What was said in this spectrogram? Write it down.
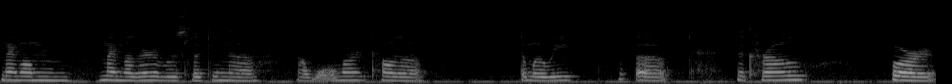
my mom, my mother was looking uh, a Walmart called uh, the movie uh, The Crow for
